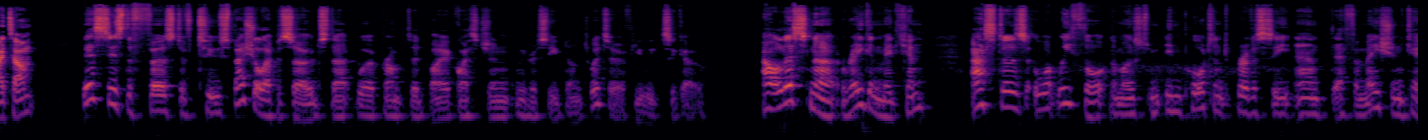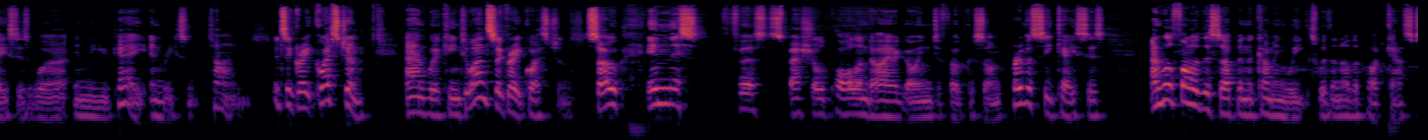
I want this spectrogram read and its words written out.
Hi, Tom. This is the first of two special episodes that were prompted by a question we received on Twitter a few weeks ago. Our listener, Reagan Midchen, asked us what we thought the most important privacy and defamation cases were in the UK in recent times. It's a great question, and we're keen to answer great questions. So, in this first special, Paul and I are going to focus on privacy cases, and we'll follow this up in the coming weeks with another podcast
